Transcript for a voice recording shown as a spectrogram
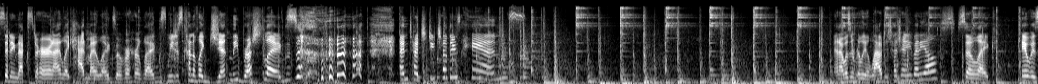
sitting next to her and I like had my legs over her legs. We just kind of like gently brushed legs and touched each other's hands. And I wasn't really allowed to touch anybody else. So like it was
